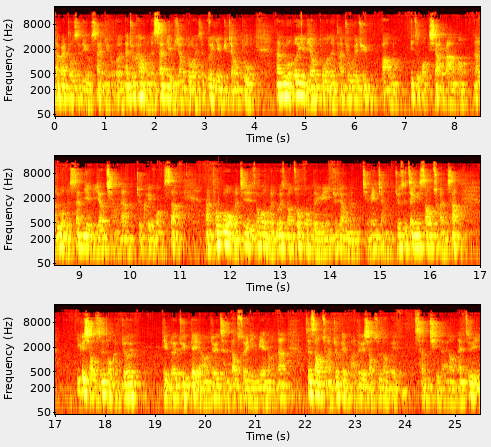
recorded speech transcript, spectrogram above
大概都是有善有恶，那就看我们的善业比较多还是恶业比较多。那如果恶业比较多呢，他就会去把我们一直往下拉哦。那如果我们善业比较强，那就可以往上。那通过我们自己，通过我们为什么要做功德的原因，就像我们前面讲，就是在一艘船上，一个小石头可能就会点对最对啊，就会沉到水里面哦。那这艘船就可以把这个小石头给撑起来哦，乃至于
